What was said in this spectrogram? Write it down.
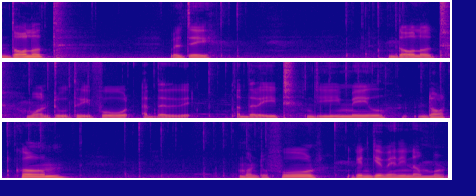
Daulat will take Daulat one two three four at the at the rate gmail.com one two four. You can give any number.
